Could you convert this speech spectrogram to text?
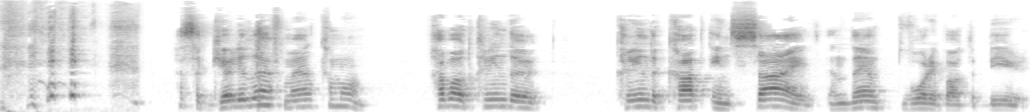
That's a girly laugh, man. Come on. How about clean the clean the cup inside and then worry about the beard?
